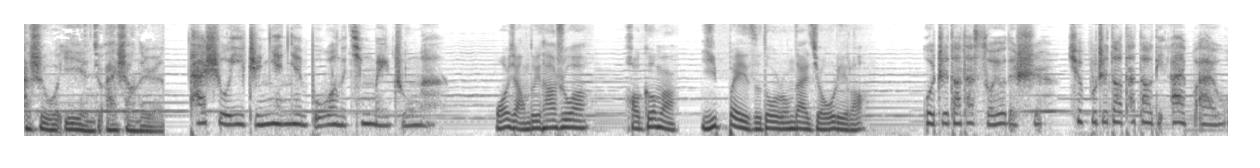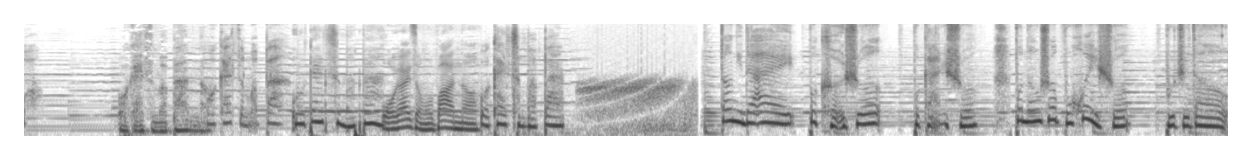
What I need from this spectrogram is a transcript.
他是我一眼就爱上的人，他是我一直念念不忘的青梅竹马。我想对他说：“好哥们儿，一辈子都融在酒里了。”我知道他所有的事，却不知道他到底爱不爱我。我该怎么办呢？我该怎么办？我该怎么办？我该怎么办呢？我该怎么办？当你的爱不可说、不敢说、不能说、不会说、不知道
